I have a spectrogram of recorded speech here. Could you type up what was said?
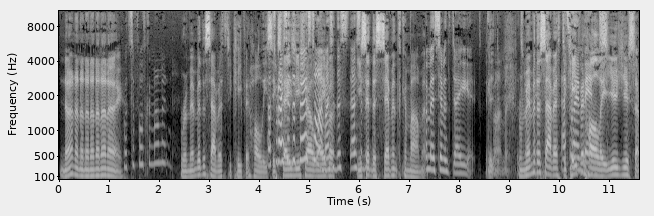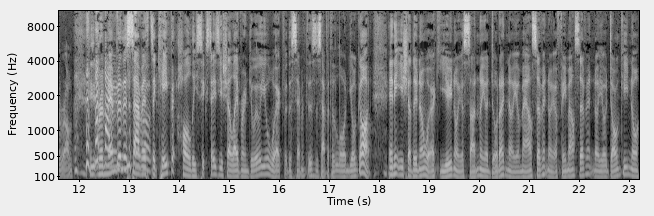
No, no, no, no, no, no, no, no. What's the fourth commandment? Remember the Sabbath to keep it holy. That's Six what I said days the you first shall time. I labor. said this- I you said said the seventh commandment. I mean, the seventh day commandment. That's what I Remember the. Sabbath to That's keep it meant. holy. You, you're so wrong. Remember the so Sabbath wrong. to keep it holy. Six days you shall labor and do all your work, but the seventh is the Sabbath of the Lord your God. In it you shall do no work, you, nor your son, nor your daughter, nor your male servant, nor your female servant, nor your donkey, nor,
